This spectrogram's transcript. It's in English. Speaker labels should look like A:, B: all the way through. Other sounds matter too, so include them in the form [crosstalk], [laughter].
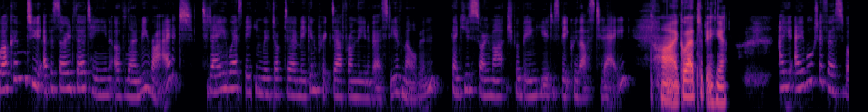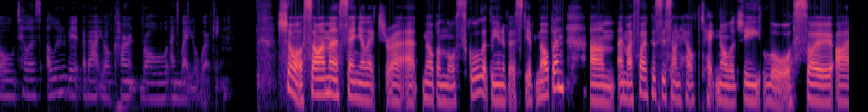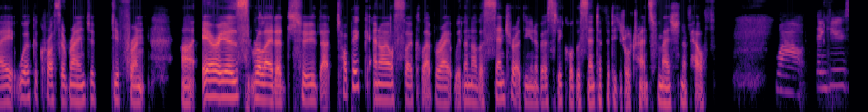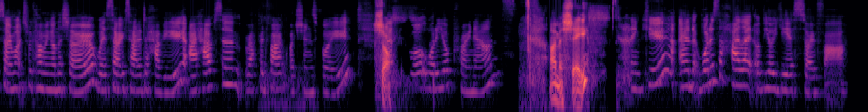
A: Welcome to episode 13 of Learn Me Right. Today we're speaking with Dr. Megan Prictor from the University of Melbourne. Thank you so much for being here to speak with us today.
B: Hi, glad to be here.
A: Are you able to, first of all, tell us a little bit about your current role and where you're working?
B: Sure. So I'm a senior lecturer at Melbourne Law School at the University of Melbourne, um, and my focus is on health technology law. So I work across a range of different uh, areas related to that topic, and I also collaborate with another centre at the university called the Centre for Digital Transformation of Health.
C: Wow. Thank you so much for coming on the show. We're so excited to have you. I have some rapid fire questions for you.
B: Sure.
C: First of all, what are your pronouns?
B: I'm a she.
C: Thank you. And what is the highlight of your year so far?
